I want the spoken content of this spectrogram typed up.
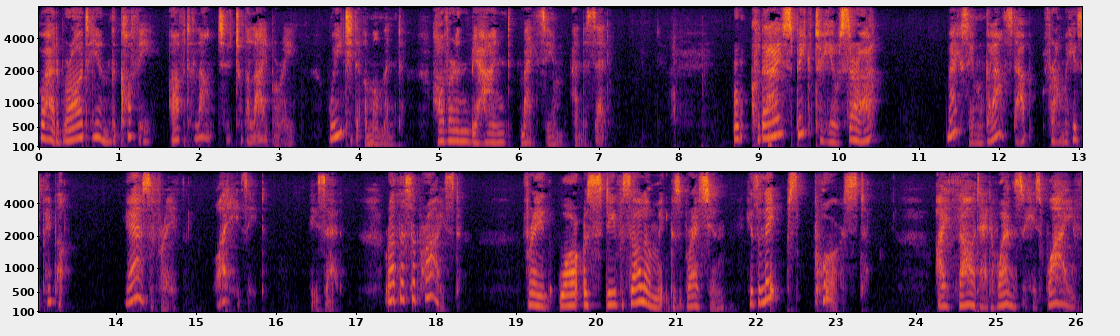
who had brought in the coffee after lunch to the library, waited a moment, hovering behind Maxim, and said, Could I speak to you, sir? Maxim glanced up from his paper. Yes, Frith, what is it? he said, rather surprised. Frith wore a stiff, solemn expression. His lips pursed. I thought at once his wife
